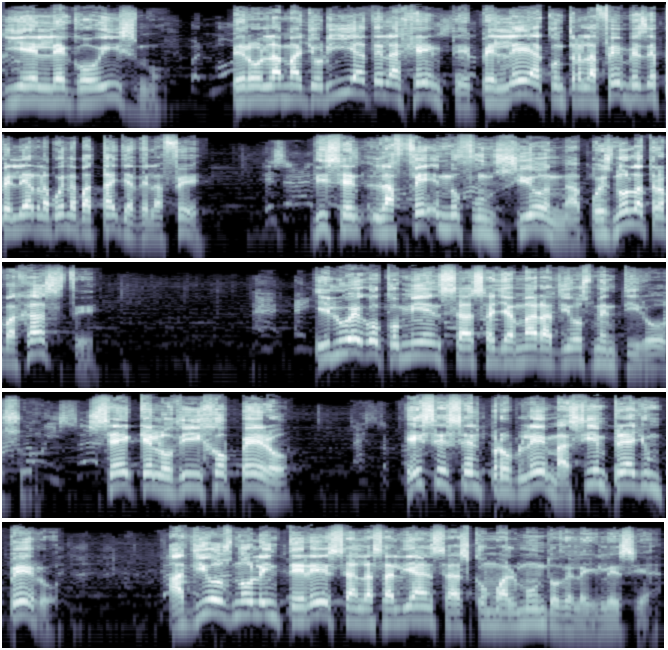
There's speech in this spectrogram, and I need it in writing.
y el egoísmo. Pero la mayoría de la gente pelea contra la fe en vez de pelear la buena batalla de la fe. Dicen, la fe no funciona, pues no la trabajaste. Y luego comienzas a llamar a Dios mentiroso. Sé que lo dijo, pero... Ese es el problema, siempre hay un pero. A Dios no le interesan las alianzas como al mundo de la iglesia.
